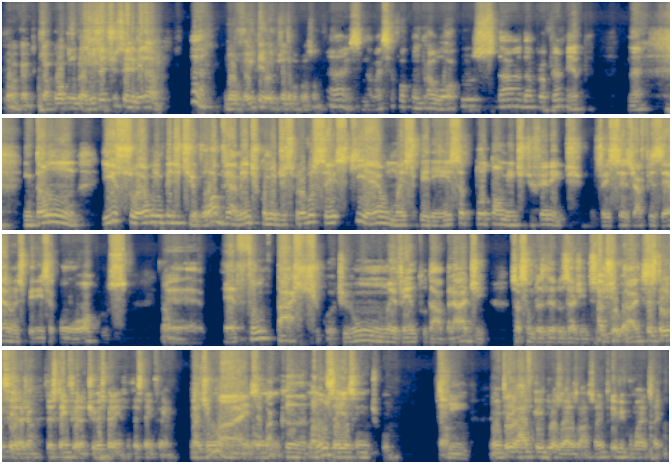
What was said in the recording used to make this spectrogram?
Pô, cara, já com óculos no Brasil, você, você elimina É. 98% da população. Ah, ainda mais se for comprar o óculos da, da própria meta. Né? Então, isso é um impeditivo. Obviamente, como eu disse para vocês, que é uma experiência totalmente diferente. Não sei se vocês já fizeram a experiência com óculos. Não. É, é fantástico. Eu tive um evento da Abrad, Associação Brasileira dos Agentes Ah, desculpa, Digitais. testei em feira já. Testei em feira, tive experiência, testei em feira. É não- demais, é não- bacana. Mas não usei, assim, tipo, Tá. Sim. Eu entrei lá, fiquei duas horas lá, só entrei e vi como é sair.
